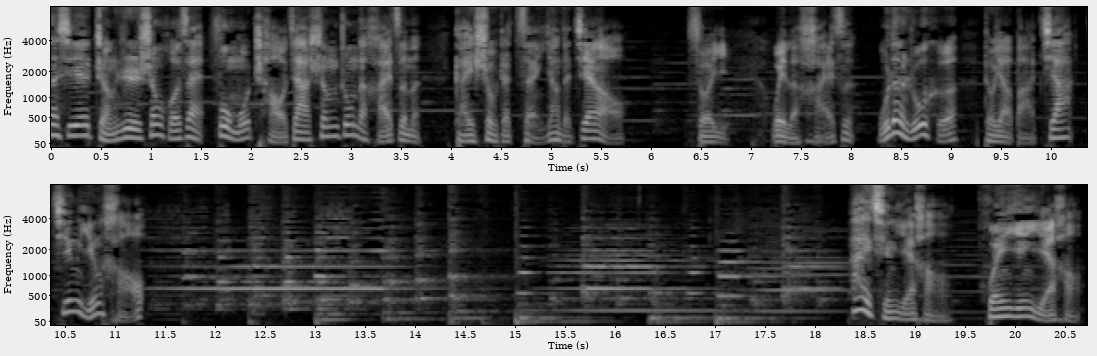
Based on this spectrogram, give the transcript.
那些整日生活在父母吵架声中的孩子们该受着怎样的煎熬？所以，为了孩子。无论如何，都要把家经营好。爱情也好，婚姻也好，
